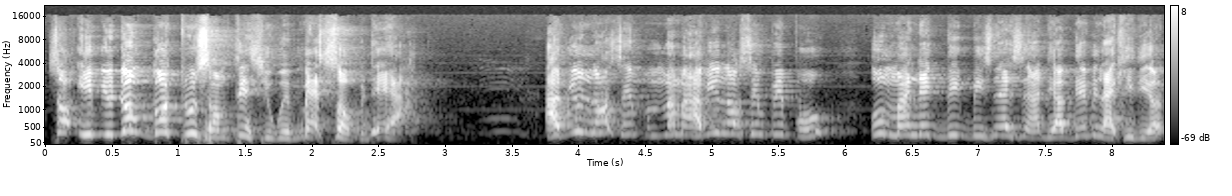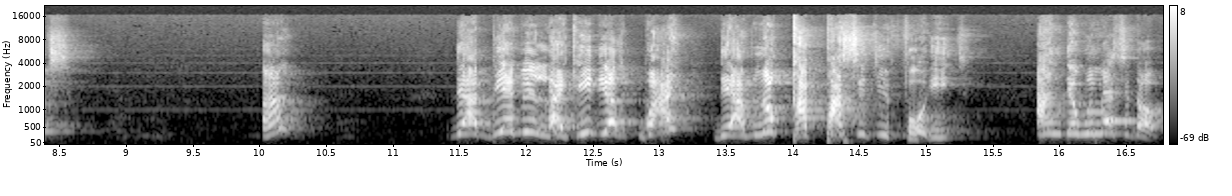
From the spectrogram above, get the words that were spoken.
So if you don't go through some things, you will mess up there. Have you not seen, Mama, have you not seen people who manage big business and they are behaving like idiots? Huh? They are behaving like idiots. Why? They have no capacity for it. And they will mess it up.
